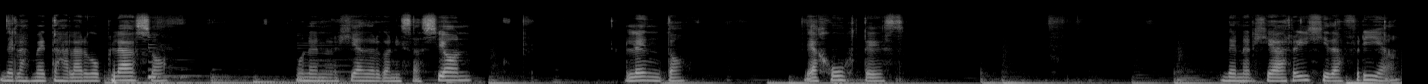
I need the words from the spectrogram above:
de las metas a largo plazo, una energía de organización, lento, de ajustes, de energía rígida, fría,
